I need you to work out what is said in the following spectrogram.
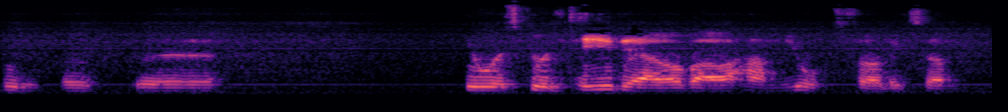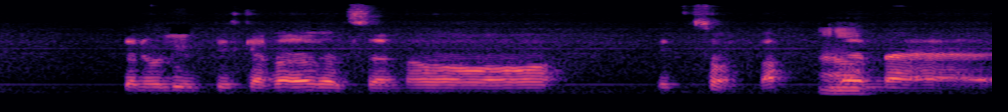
vunnit något eh, OS-guld tidigare och vad har han gjort för liksom, den olympiska rörelsen och lite sånt va. Ja. Men eh,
